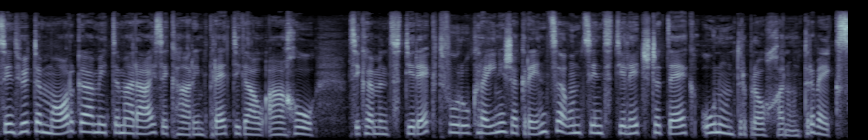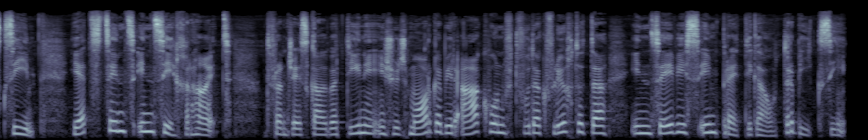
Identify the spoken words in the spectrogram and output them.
sind heute Morgen mit einem Reisekar in Prättigau angekommen. Sie kommen direkt vor ukrainischen Grenzen und sind die letzten Tage ununterbrochen unterwegs gewesen. Jetzt sind sie in Sicherheit. Die Francesca Albertini ist heute Morgen bei der Ankunft der Geflüchteten in Sevis im Prättigau dabei gewesen.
